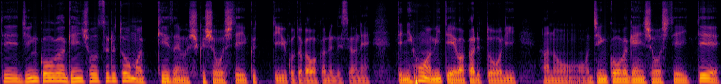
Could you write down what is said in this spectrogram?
で人口が減少すると、まあ、経済も縮小していくっていうことが分かるんですよね。で日本は見て分かる通りあり人口が減少していて、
